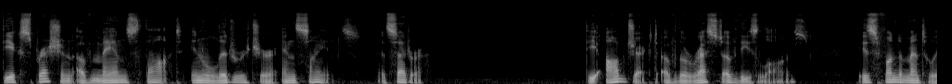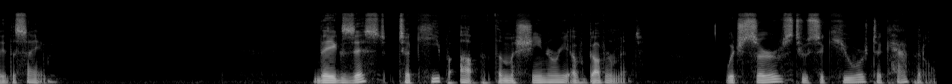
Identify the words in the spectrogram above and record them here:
the expression of man's thought in literature and science, etc. The object of the rest of these laws is fundamentally the same. They exist to keep up the machinery of government, which serves to secure to capital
